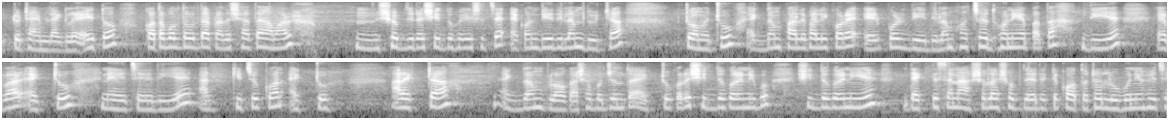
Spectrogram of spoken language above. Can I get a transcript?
একটু টাইম লাগলে। এই তো কথা বলতে বলতে আপনাদের সাথে আমার সবজিটা সিদ্ধ হয়ে এসেছে। এখন দিয়ে দিলাম দুইটা টমেটো, একদম পালি পালি করে। এরপর দিয়ে দিলাম হচ্ছে ধনিয়া পাতা দিয়ে এবার একটু নেড়ে ছেড়ে দিয়ে আর কিছুক্ষণ একটু আরেকটা একদম ব্লক আসা পর্যন্ত একটু করে সিদ্ধ করে নিব। সিদ্ধ করে নিয়ে দেখতেছেন আসলে সবজিটা দেখতে কতটা লোভনীয় হয়েছে,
